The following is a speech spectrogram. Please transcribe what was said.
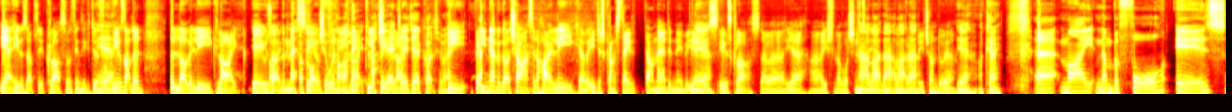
yeah, he was absolute class. Some of the things he could do. He was like the the lower league, like Yeah, he was like, the Messi Okocha, of- wasn't he? Like Oh, literally, yeah, like, JJ Okocha, mate. He, but he never got a chance in a high league. Uh, He just kind of stayed down there, didn't he? But yeah, Yeah. He, was, he was class. So uh, yeah, I used to love watching. No. I like yeah, that, I like that. Lee Trundle, yeah. Yeah, okay. Uh, my number four is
